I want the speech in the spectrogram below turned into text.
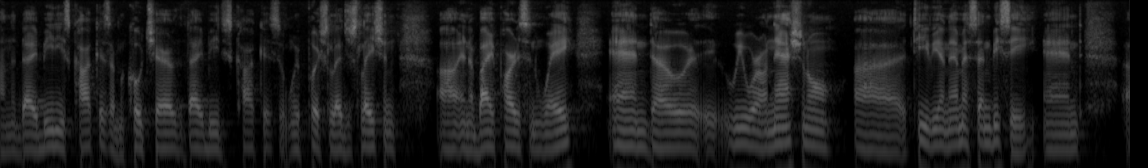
on the Diabetes Caucus. I'm a co-chair of the Diabetes Caucus, and we push legislation uh, in a bipartisan way. And uh, we were on national uh, TV on MSNBC, and uh,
